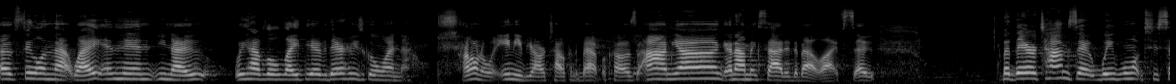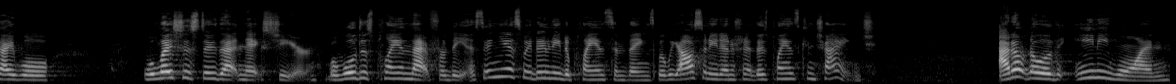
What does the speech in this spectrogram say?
of feeling that way. And then, you know, we have a little lady over there who's going, I don't know what any of y'all are talking about because I'm young and I'm excited about life. So, but there are times that we want to say, well, well, let's just do that next year. Well, we'll just plan that for this. And yes, we do need to plan some things, but we also need to understand that those plans can change. I don't know of anyone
